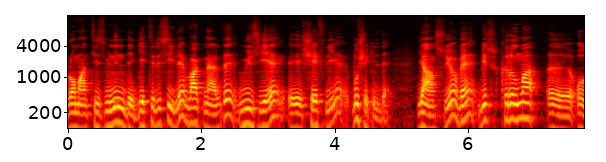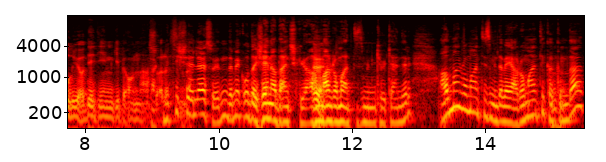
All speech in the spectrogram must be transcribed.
romantizminin de getirisiyle Wagner'de müziğe, e, şefliğe bu şekilde yansıyor ve bir kırılma e, oluyor dediğim gibi ondan sonra. Müthiş şeyler söyledin. Demek o da Jena'dan çıkıyor evet. Alman romantizminin kökenleri. Alman romantizminde veya romantik akımda hı hı.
